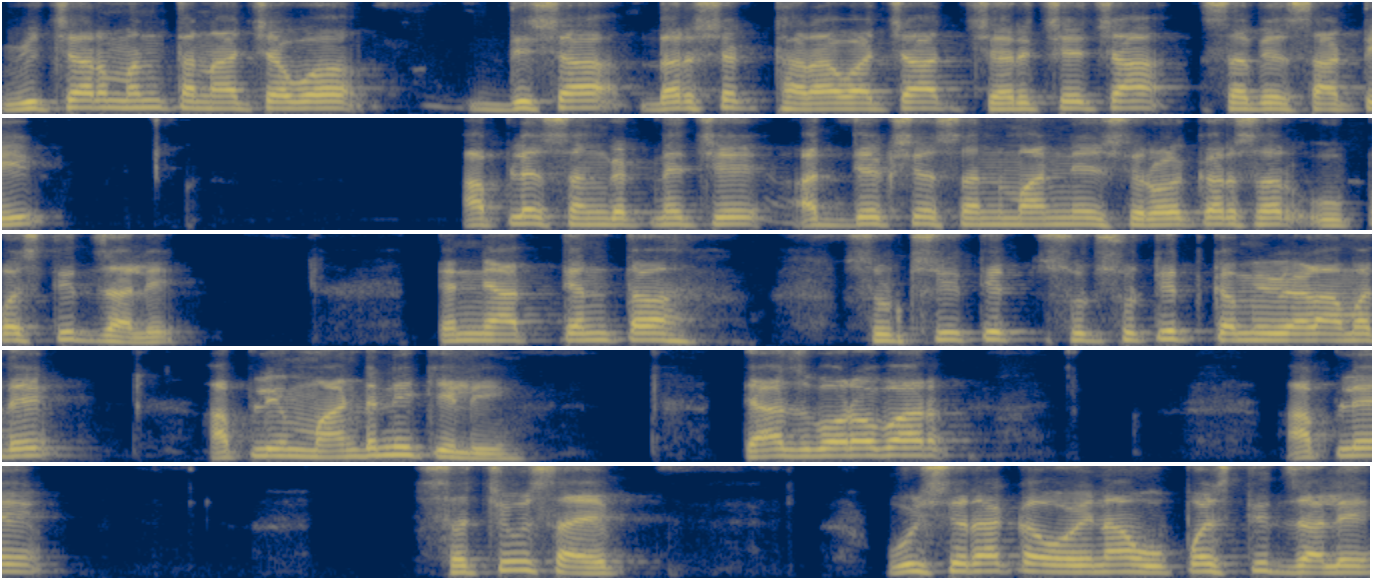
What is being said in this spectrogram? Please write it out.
विचारमंथनाच्या व दिशादर्शक ठरावाच्या चर्चेच्या सभेसाठी आपल्या संघटनेचे अध्यक्ष सन्मान्य शिरोळकर सर उपस्थित झाले. त्यांनी अत्यंत सुटसुटीत सुटसुटीत कमी वेळामध्ये आपली मांडणी केली. त्याचबरोबर आपले सचिव साहेब उशिरा का होईना उपस्थित झाले.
